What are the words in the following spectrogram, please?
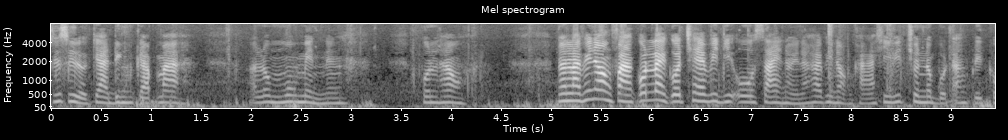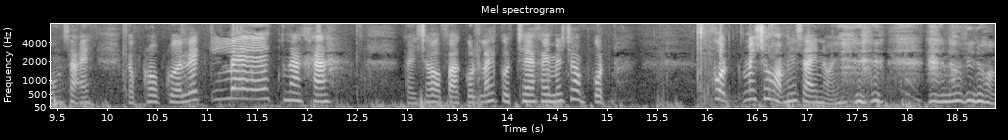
ซื่อๆหรอกดึงกลับมา อารมณ์โมเมนต์หนึ่งคนเฮานั่นละพี่น้องฝากกดไลค์กดแชร์วิดีโอทรายหน่อยนะคะ พี่น้องคะชีวิตชนบทอังกฤษของทรายกับครอบครัวเล็กๆนะคะ ใครชอบฝากกดไลค์กดแชร์ใครไม่ชอบกด กดไม่ชอบให้ทรายหน่อยแล้วพี่น้อง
